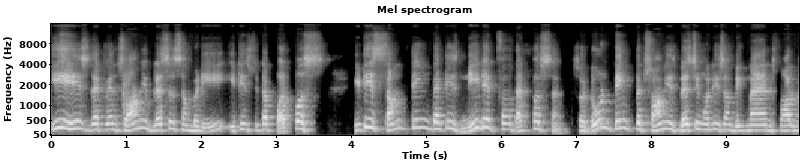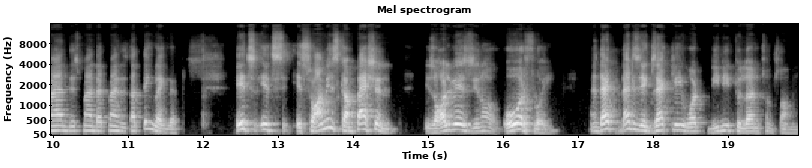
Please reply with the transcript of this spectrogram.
Is that when Swami blesses somebody, it is with a purpose. It is something that is needed for that person. So don't think that Swami is blessing only some big man, small man, this man, that man. It's nothing like that. It's it's, it's Swami's compassion is always you know overflowing, and that that is exactly what we need to learn from Swami.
